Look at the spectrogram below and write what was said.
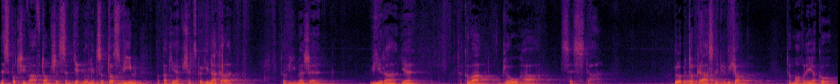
nespočívá v tom, že jsem jednou něco dozvím a pak je všecko jinak, ale to víme, že víra je taková dlouhá cesta. Bylo by to krásné, kdybychom to mohli jako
